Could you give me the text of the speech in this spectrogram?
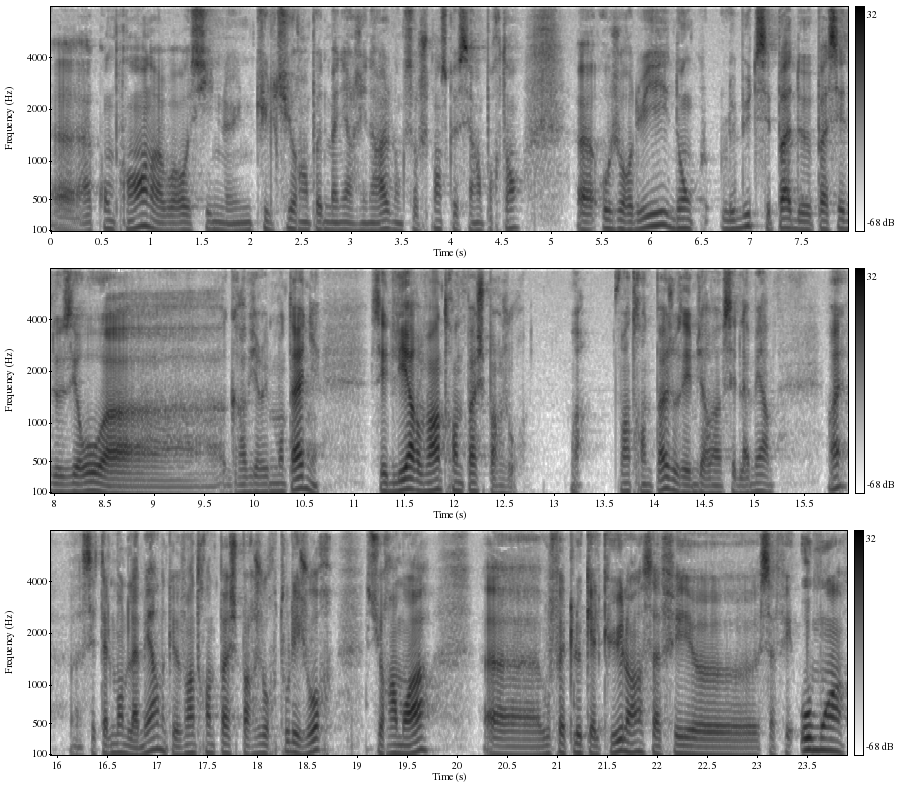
Euh, à comprendre, avoir aussi une, culture un peu de manière générale. Donc ça, je pense que c'est important euh, aujourd'hui. Donc le but, c'est pas de passer de zéro à gravir une montagne, c'est de lire 20-30 pages par jour. Voilà. 20-30 pages, vous allez me dire, c'est de la merde. Ouais, c'est tellement de la merde que 20-30 pages par jour, tous les jours, sur un mois, euh, vous faites le calcul, hein, ça, fait, fait au moins,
